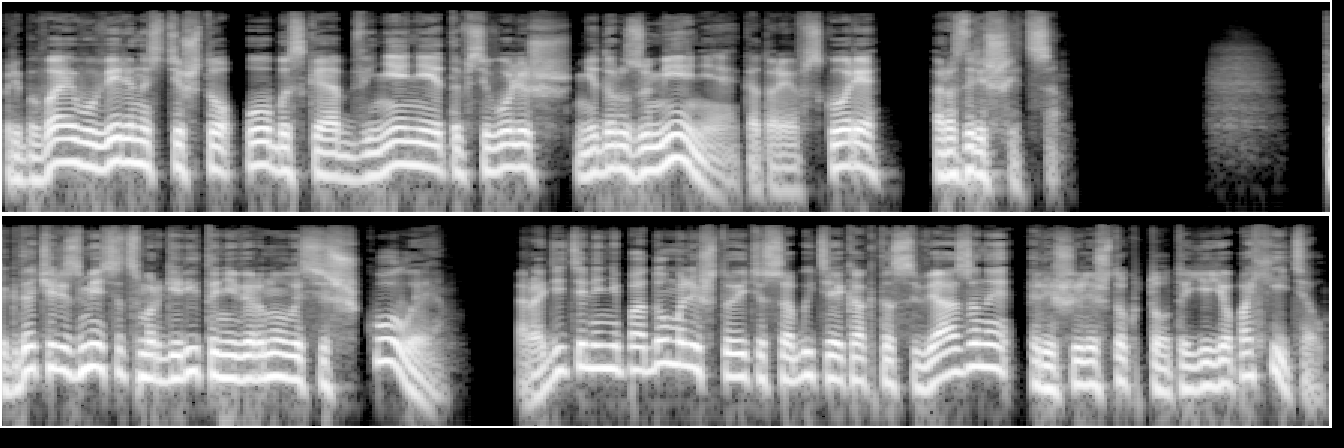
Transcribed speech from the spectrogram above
пребывая в уверенности, что обыск и обвинение — это всего лишь недоразумение, которое вскоре разрешится. Когда через месяц Маргарита не вернулась из школы, Родители не подумали, что эти события как-то связаны, решили, что кто-то ее похитил.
